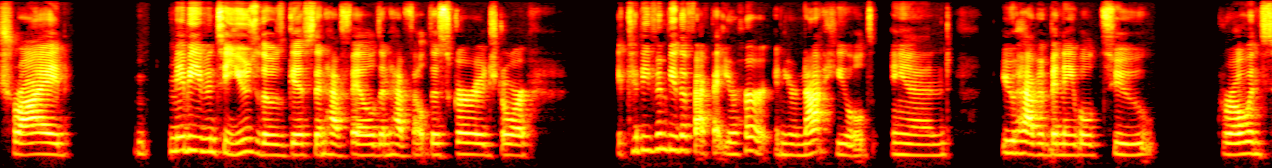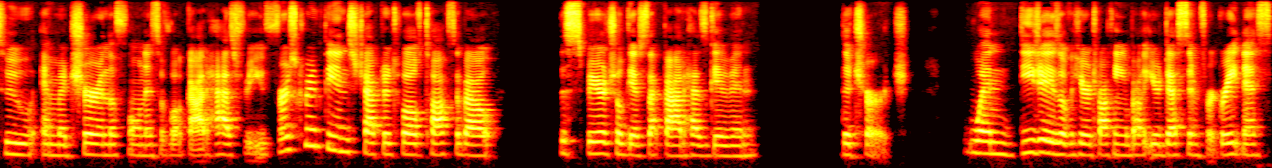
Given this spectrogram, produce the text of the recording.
tried maybe even to use those gifts and have failed and have felt discouraged or it could even be the fact that you're hurt and you're not healed and you haven't been able to grow into and mature in the fullness of what God has for you. First Corinthians chapter 12 talks about the spiritual gifts that God has given the church. When DJ is over here talking about you're destined for greatness,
